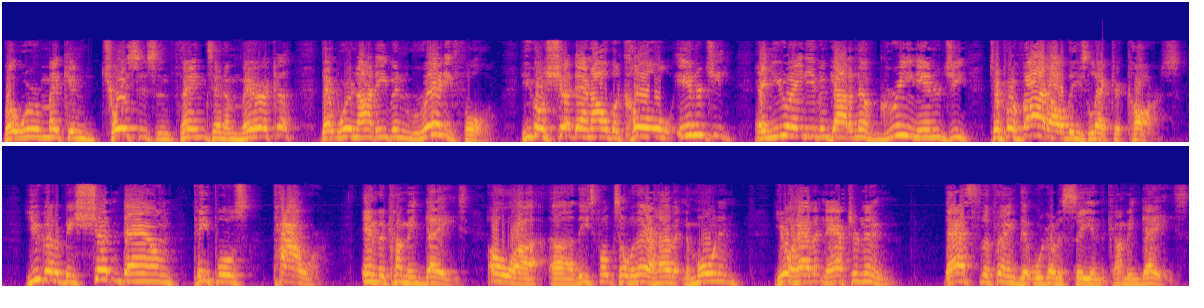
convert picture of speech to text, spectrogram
but we're making choices and things in America that we're not even ready for. You're gonna shut down all the coal energy, and you ain't even got enough green energy to provide all these electric cars. You're gonna be shutting down people's power in the coming days. Oh, uh, uh, these folks over there have it in the morning. You'll have it in the afternoon. That's the thing that we're going to see in the coming days.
